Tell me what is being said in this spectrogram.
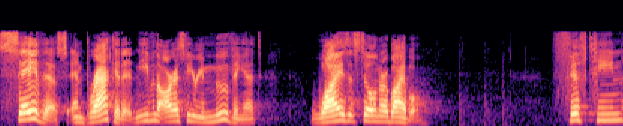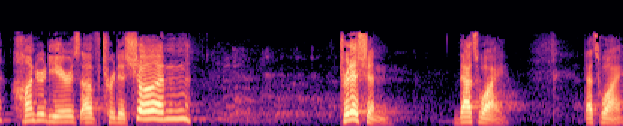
say this and bracket it, and even the RSV removing it, why is it still in our Bible? 1500 years of tradition. Tradition. That's why. That's why.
